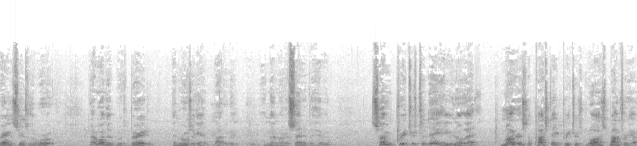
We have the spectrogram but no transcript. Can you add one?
bearing the sins of the world, not one that was buried and then rose again bodily, and then went ascended to heaven. Some preachers today, you know that, modernist, apostate preachers, lost, bound for hell,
